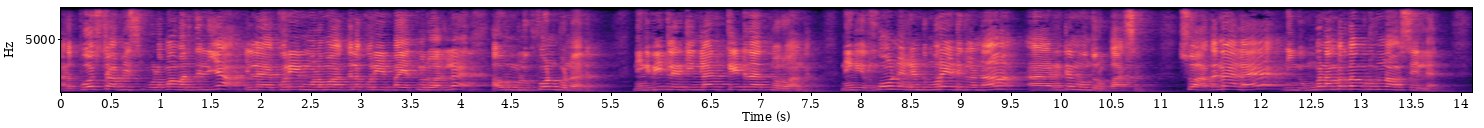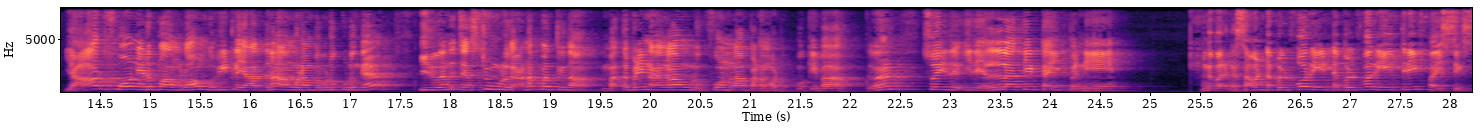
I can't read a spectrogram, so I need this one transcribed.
அந்த போஸ்ட் ஆஃபீஸ் மூலமாக வருது இல்லையா? இல்லை கொரியர் மூலமாக வருதுல கொரியர் பை எத்தனை வருவார்ல அவர் உங்களுக்கு ஃபோன் பண்ணுவார். நீங்கள் வீட்டில் இருக்கீங்களான்னு கேட்டு தான் எடுத்துன்னு வருவாங்க நீங்கள் ஃபோன் ரெண்டு முறை எடுக்கலைன்னா ரிட்டர்ன் வந்துடும் பார்சல் ஸோ அதனால் நீங்கள் உங்கள் நம்பர் தான் கொடுக்கணும்னு அவசியம் இல்லை. யார் ஃபோன் எடுப்பாங்களோ உங்கள் வீட்டில் யாருக்குன்னா அவங்க நம்பர் கூட கொடுங்க. இது வந்து ஜஸ்ட் உங்களுக்கு அனுப்புறதுக்கு தான் மற்றபடி நாங்களாம் உங்களுக்கு ஃபோன்லாம் பண்ண மாட்டோம். ஓகேவா ஸோ இது இது எல்லாத்தையும் டைப் பண்ணி இங்கே பாருங்க seven double four eight double four eight three five six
